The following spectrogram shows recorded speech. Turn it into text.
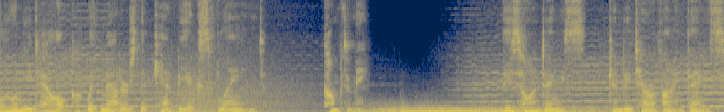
who need help with matters that can't be explained come to me. These hauntings can be terrifying things.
